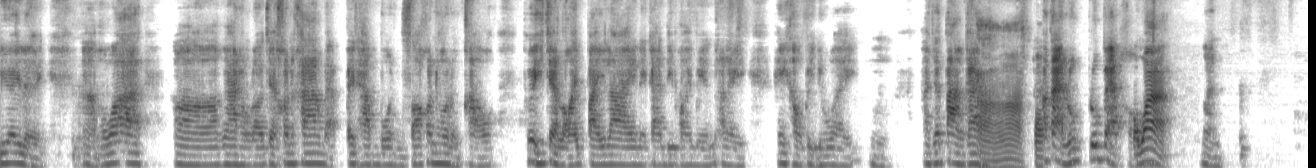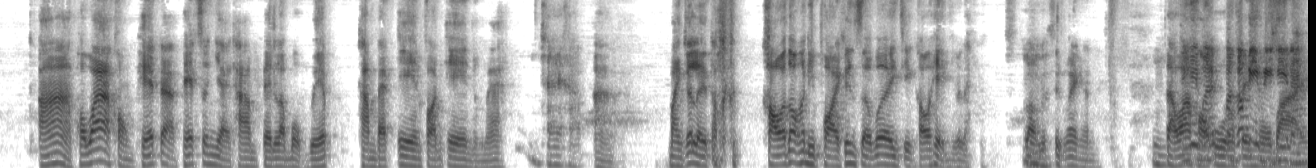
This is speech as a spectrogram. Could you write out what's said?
เรื่อย ๆ เลยอ่าเพราะว่าอ่างานของเราจะค่อนข้างแบบไปทำบน source control ของเขาเพื่อที่จะร้อย pipeline ในการ deployment อะไรให้เขาไปด้วยอืมอาจจะต่างกันอ่าเพราะแล้วแต่รูปรูปแบบของเพราะว่ามัน อ่า เพราะว่าของเพจอะเพจส่วนใหญ่ทำเป็นระบบเว็บทำ backend frontend ถูกไหมใช่ครับ อ่า มันก็เลยต้องเขาต้อง deploy ขึ้นเซิร์ฟเวอร์จริงๆเขาเห็นอยู่แล้วเรารู้สึกว่าอย่างนั้นอืมแต่ว่าจริของๆมันของอูมันก็เป็นมีวิธีนะ mobile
